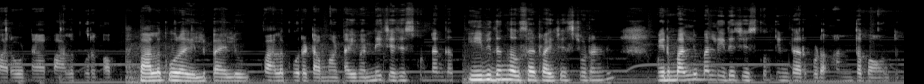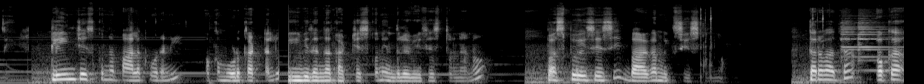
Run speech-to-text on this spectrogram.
పరోటా పాలకూర పప్పు పాలకూర ఎల్లిపాయలు పాలకూర టమాటా ఇవన్నీ చేసేసుకుంటాం కదా. ఈ విధంగా ఒకసారి ట్రై చేసి చూడండి. మీరు మళ్ళీ మళ్ళీ ఇదే చేసుకుని తింటారు కూడా అంత బాగుంటుంది. క్లీన్ చేసుకున్న పాలకూరని ఒక మూడు కట్టలు ఈ విధంగా కట్ చేసుకొని ఇందులో వేసేస్తున్నాను. పసుపు వేసేసి బాగా మిక్స్ చేసుకుందాం. తర్వాత ఒక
